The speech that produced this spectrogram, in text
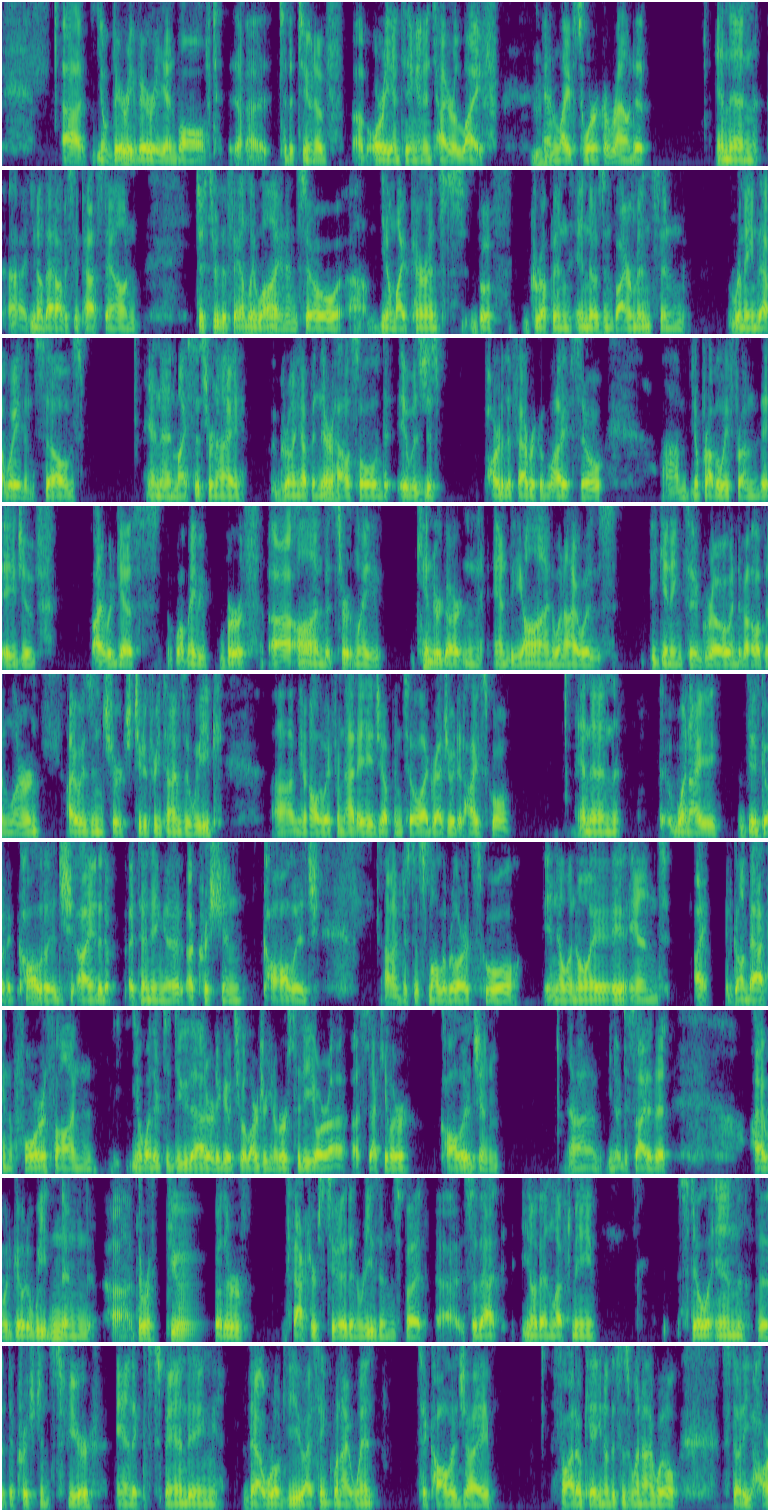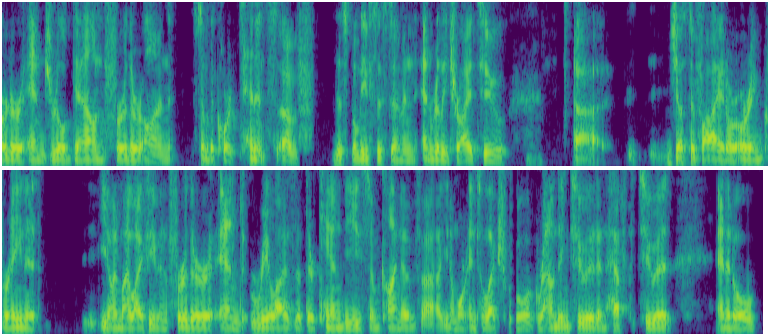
uh, you know, very very involved uh, to the tune of of orienting an entire life mm-hmm. and life's work around it. And then uh, you know that obviously passed down just through the family line. And so, um, you know, my parents both grew up in in those environments and remained that way themselves. And then my sister and I, growing up in their household, it was just part of the fabric of life. So, um, you know, probably from the age of, I would guess, well, maybe birth uh, on, but certainly kindergarten and beyond, when I was beginning to grow and develop and learn, I was in church two to three times a week um, you know, all the way from that age up until I graduated high school. And then when I did go to college, I ended up attending a, a Christian college, uh, just a small liberal arts school in Illinois. And I had gone back and forth on, you know, whether to do that or to go to a larger university or a, a secular college. And, uh, you know, decided that I would go to Wheaton. And uh, there were a few other factors to it and reasons, but uh, so that you know then left me still in the the Christian sphere and expanding that worldview. I think when I went to college, I thought, okay, you know, this is when I will study harder and drill down further on some of the core tenets of this belief system and, and really try to uh, justify it or, or ingrain it you know in my life even further and realize that there can be some kind of uh, you know more intellectual grounding to it and heft to it. And it'll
